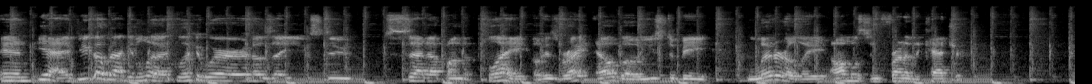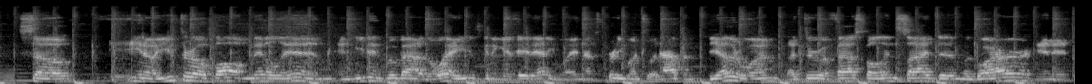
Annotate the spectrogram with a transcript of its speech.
And yeah, if you go back and look, look at where Jose used to set up on the plate. His right elbow used to be literally almost in front of the catcher. So, you know, you throw a ball middle in and he didn't move out of the way, he was going to get hit anyway. And that's pretty much what happened. The other one, I threw a fastball inside to McGwire and it,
